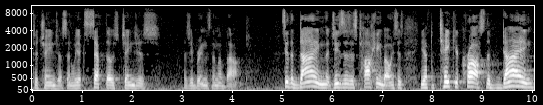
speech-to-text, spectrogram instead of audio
to change us, and we accept those changes as He brings them about. See, the dying that Jesus is talking about when he says you have to take your cross, the dying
